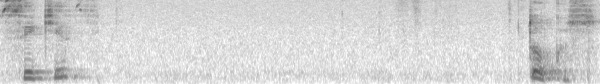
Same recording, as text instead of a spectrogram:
8 9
